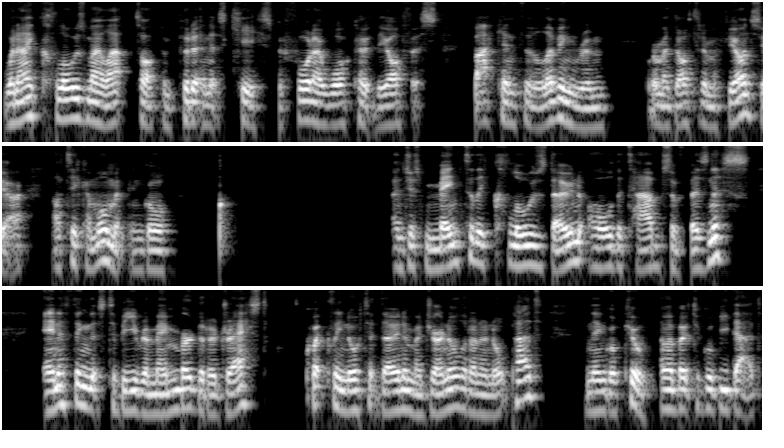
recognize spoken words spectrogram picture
when I close my laptop and put it in its case before I walk out the office back into the living room where my daughter and my fiance are, I'll take a moment and go and just mentally close down all the tabs of business. Anything that's to be remembered or addressed, quickly note it down in my journal or on a notepad, and then go, cool, I'm about to go be dad.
